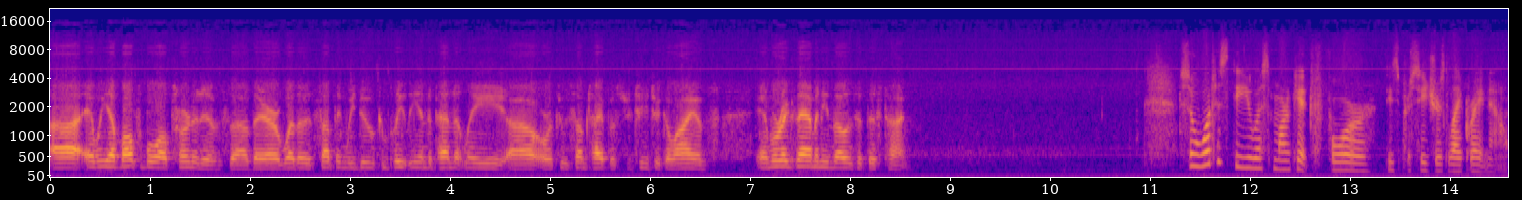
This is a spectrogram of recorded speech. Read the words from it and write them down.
uh, and we have multiple alternatives uh, there, whether it's something we do completely independently or through some type of strategic alliance, and we're examining those at this time. So what is the U.S. market for these procedures like right now?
